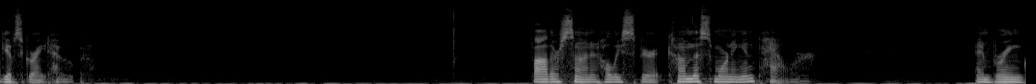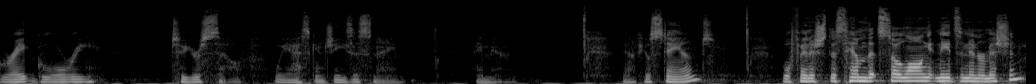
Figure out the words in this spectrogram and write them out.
gives great hope. Father, Son, and Holy Spirit, come this morning in power and bring great glory to yourself. We ask in Jesus' name. Amen. Now, if you'll stand, we'll finish this hymn that's so long it needs an intermission.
